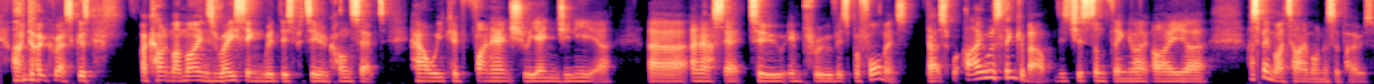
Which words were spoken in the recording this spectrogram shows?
I digress because I kind of my mind's racing with this particular concept, how we could financially engineer uh, an asset to improve its performance. That's what I always think about. It's just something I I, uh, I spend my time on, I suppose.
